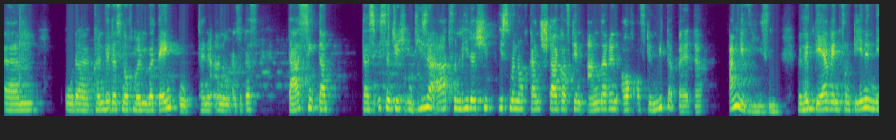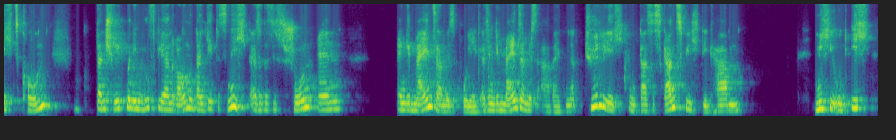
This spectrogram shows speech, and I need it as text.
Ähm, oder können wir das nochmal überdenken? Keine Ahnung. Also das, das, da, das ist natürlich in dieser Art von Leadership, ist man auch ganz stark auf den anderen, auch auf den Mitarbeiter angewiesen. Weil wenn der, wenn von denen nichts kommt, dann schwebt man im luftleeren Raum und dann geht es nicht. Also das ist schon ein, ein gemeinsames Projekt, also ein gemeinsames Arbeiten. Natürlich, und das ist ganz wichtig, haben Michi und ich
